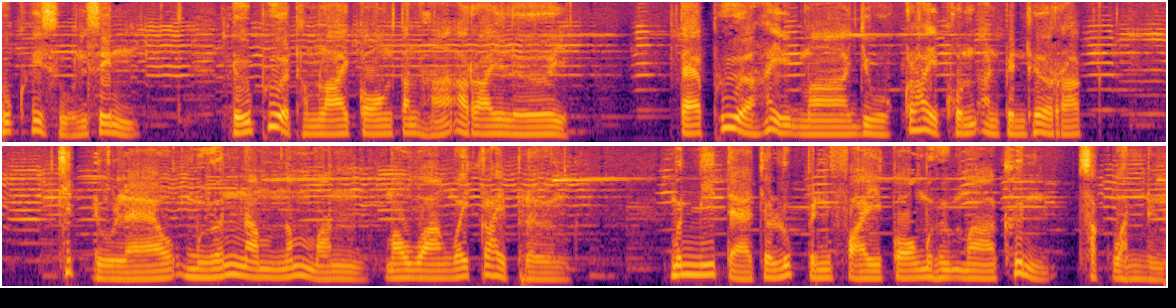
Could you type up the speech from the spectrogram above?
ทุกข์ให้สูญสิ้น หรือเพื่อทำลายกองตัณหาอะไรเลย แต่เพื่อให้มาอยู่ใกล้คนอันเป็นเทอรัก คิดดูแล้วเหมือนนำน้ำมันมาวางไว้ใกล้เพลิง มันมีแต่จะลุกเป็นไฟกองมหึมาขึ้นสักวันหนึ่ง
